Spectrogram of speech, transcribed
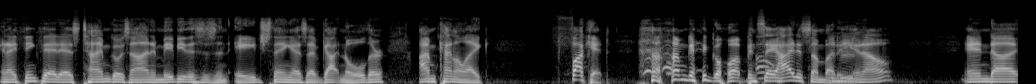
And I think that as time goes on, and maybe this is an age thing, as I've gotten older, I'm kind of like, fuck it. I'm going to go up and say hi to somebody, you know? And uh,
